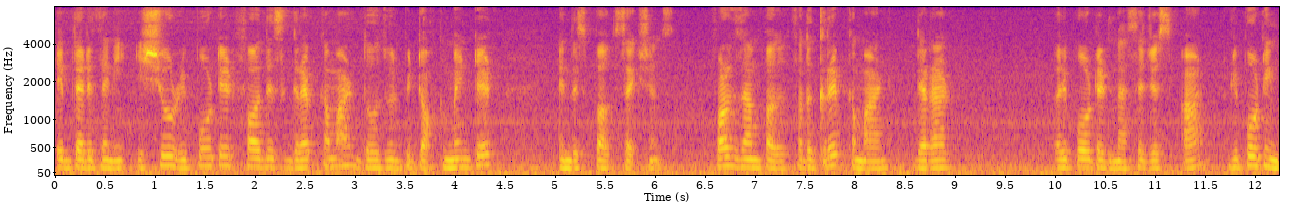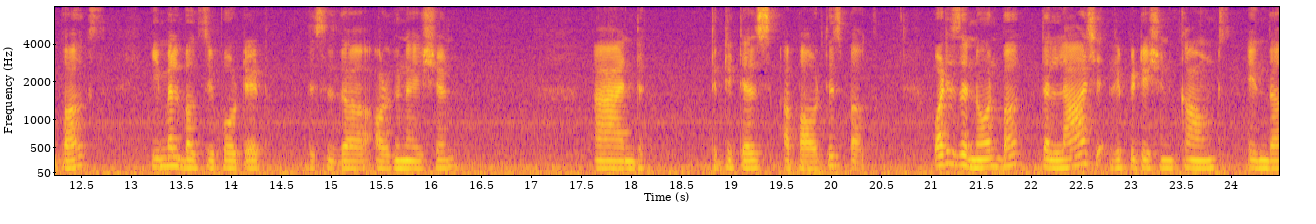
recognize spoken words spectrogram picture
if there is any issue reported for this grep command those will be documented in this bug sections. For example for the grep command there are reported messages are reporting bugs email bugs reported. This is the organization and the details about this bug. What is the known bug? The large repetition counts in the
